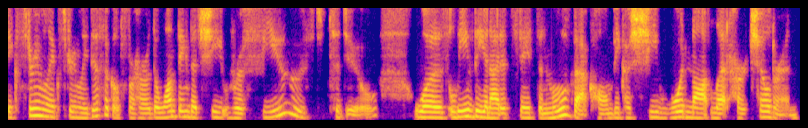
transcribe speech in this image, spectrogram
extremely extremely difficult for her the one thing that she refused to do was leave the united states and move back home because she would not let her children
